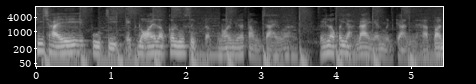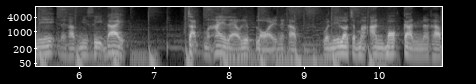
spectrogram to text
ที่ใช้ Fuji X100 เราก็รู้สึกแบบน้อยเนื้อต่ำใจว่า เฮ้ยเราก็อยากได้งั้นเหมือนกันนะครับ ตอนนี้นะครับนิซิได้จัดมาให้แล้วเรียบร้อยนะครับ วันนี้เราจะมาอันบ็อกกันนะครับ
